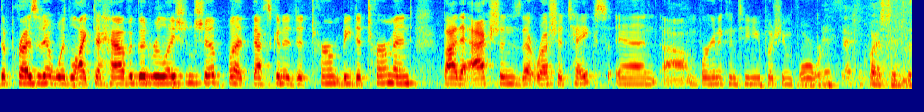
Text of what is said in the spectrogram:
the president would like to have a good relationship, but that's going to be determined by the actions that Russia takes, and um, we're going to continue pushing forward. And second question, the,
